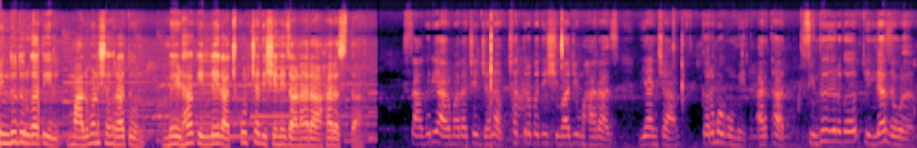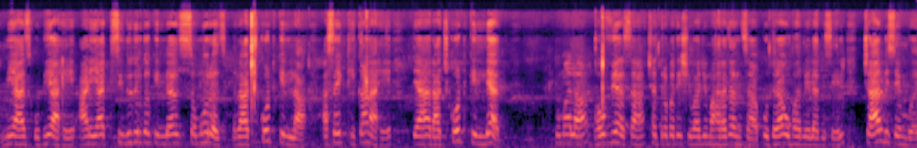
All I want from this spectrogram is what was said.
सिंधुदुर्गातील मालवण शहरातून मेढा किल्ले राजकोटच्या दिशेने जाणारा हा रस्ता. सागरी आरमाराचे जनक छत्रपती शिवाजी महाराज यांच्या कर्मभूमीत अर्थात सिंधुदुर्ग किल्ल्याजवळ मी आज उभी आहे आणि या सिंधुदुर्ग किल्ल्यासमोरच राजकोट किल्ला असं एक ठिकाण आहे. त्या राजकोट किल्ल्यात तुम्हाला भव्य असा छत्रपती शिवाजी महाराजांचा पुतळा उभारलेला दिसेल. चार डिसेंबर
